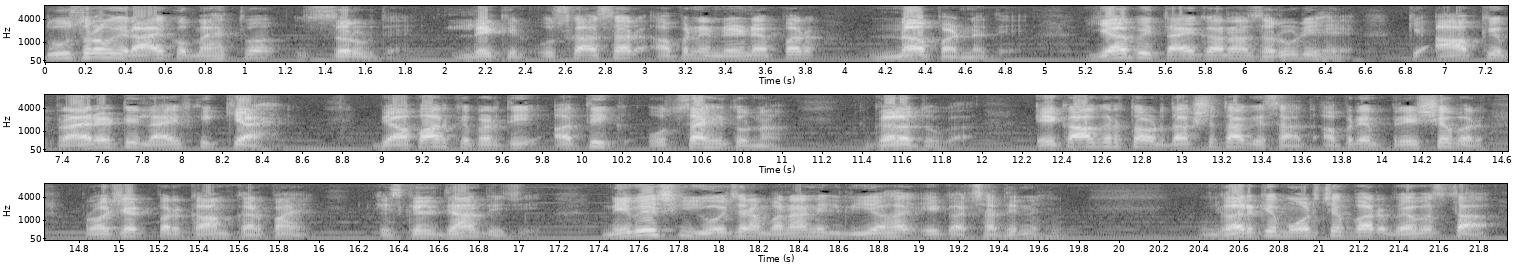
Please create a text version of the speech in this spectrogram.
दूसरों की राय को महत्व ज़रूर दें, लेकिन उसका असर अपने निर्णय पर न पड़ने दें। यह भी तय करना ज़रूरी है कि आपकी प्रायोरिटी लाइफ की क्या है। व्यापार के प्रति अधिक उत्साहित होना गलत होगा। एकाग्रता और दक्षता के साथ अपने पेशेवर प्रोजेक्ट पर काम कर पाए, इसके लिए ध्यान दीजिए। निवेश की योजना बनाने के लिए यह एक अच्छा दिन है। घर के मोर्चे पर व्यवस्था,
